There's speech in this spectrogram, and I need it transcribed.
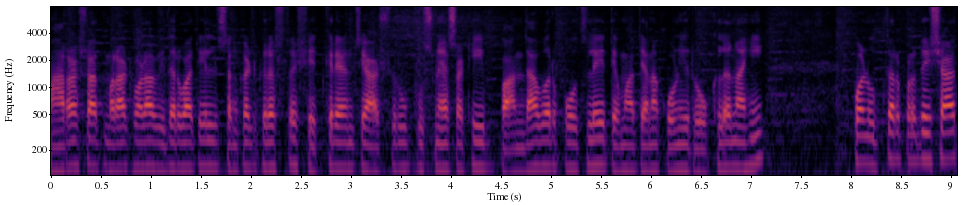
महाराष्ट्रात मराठवाडा विदर्भातील संकटग्रस्त शेतकऱ्यांचे अश्रू पुसण्यासाठी बांधावर पोहोचले तेव्हा त्यांना कोणी रोखलं नाही. पण उत्तर प्रदेशात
